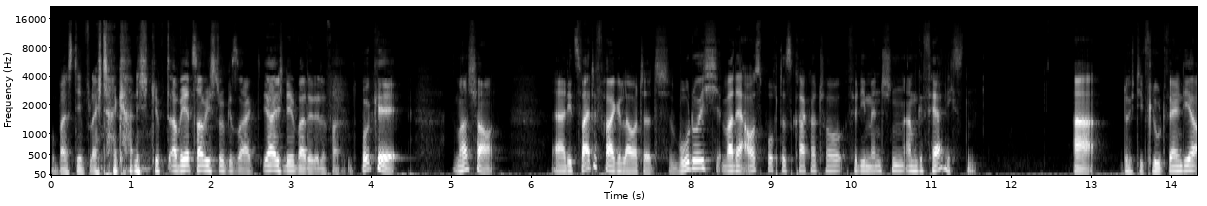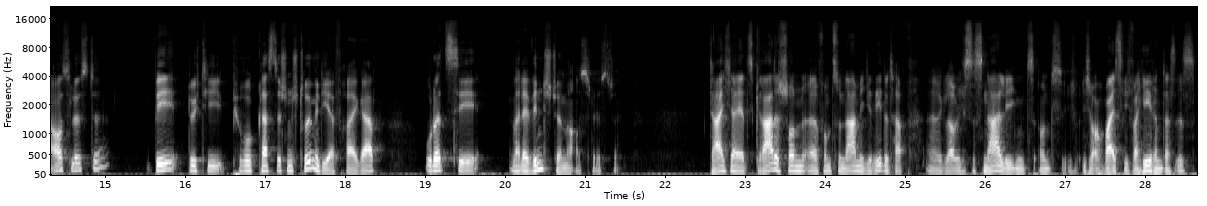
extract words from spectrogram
Wobei es den vielleicht da gar nicht gibt. Aber jetzt habe ich schon gesagt. Ja, ich nehme mal den Elefanten. Okay, mal schauen. Äh, die zweite Frage lautet, wodurch war der Ausbruch des Krakatau für die Menschen am gefährlichsten? A. Durch die Flutwellen, die er auslöste. B. Durch die pyroklastischen Ströme, die er freigab. Oder C. Weil er Windstürme auslöste. Da ich ja jetzt gerade schon äh, vom Tsunami geredet habe, äh, glaube ich, ist es naheliegend und ich, ich auch weiß, wie verheerend das ist,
